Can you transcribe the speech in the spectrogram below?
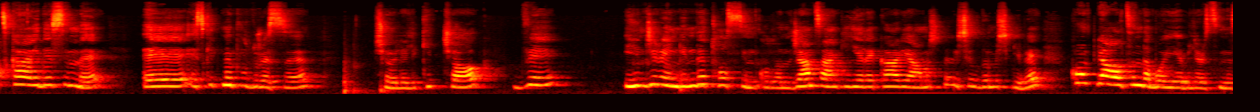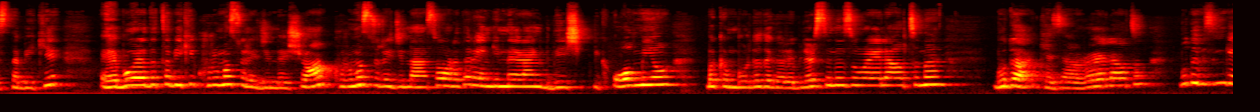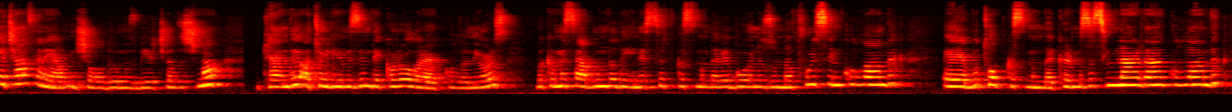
Alt kaidesinde e, eskitme pudrası, şöyle likit chalk ve inci renginde toz sim kullanacağım. Sanki yere kar yağmış da ışıldamış gibi. Komple altını da boyayabilirsiniz tabii ki. E, bu arada tabii ki kuruma sürecinde şu an. Kuruma sürecinden sonra da renginde herhangi bir değişiklik olmuyor. Bakın burada da görebilirsiniz royal altını. Bu da keza royal altın. Bu da bizim geçen sene yapmış olduğumuz bir çalışma kendi atölyemizin dekoru olarak kullanıyoruz. Bakın mesela bunda da yine sırt kısmında ve boynuzunda full sim kullandık. Ee, bu top kısmında kırmızı simlerden kullandık.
